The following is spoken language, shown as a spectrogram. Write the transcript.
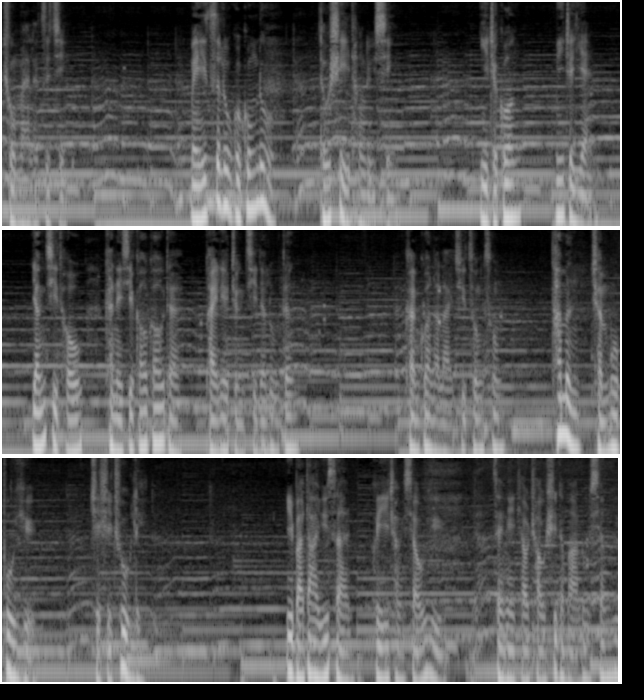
出卖了自己。每一次路过公路，都是一趟旅行。逆着光，眯着眼，仰起头看那些高高的、排列整齐的路灯。看惯了来去匆匆，他们沉默不语，只是伫立。一把大雨伞和一场小雨，在那条潮湿的马路相遇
